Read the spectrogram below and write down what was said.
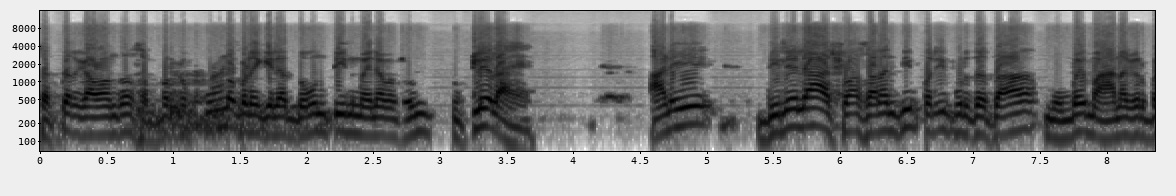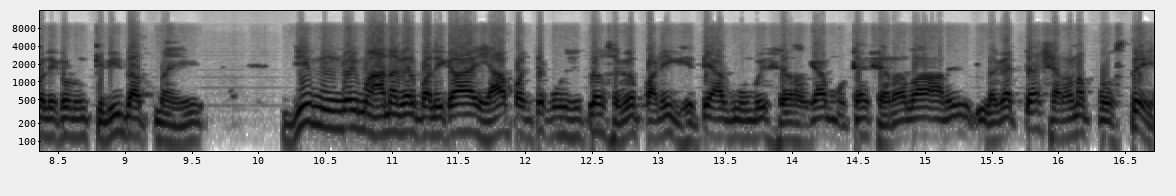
सत्तर गावांचा संपर्क पूर्णपणे गेल्या दोन तीन महिन्यापासून तुटलेला आहे. आणि दिलेल्या आश्वासनांची परिपूर्तता मुंबई महानगरपालिकेकडून केली जात नाही. जी मुंबई महानगरपालिका ह्या पंचक्रोशीतलं सगळं पाणी घेते आज मुंबई शहरासारख्या मोठ्या शहराला आणि लगतच्या शहरांना पोचते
